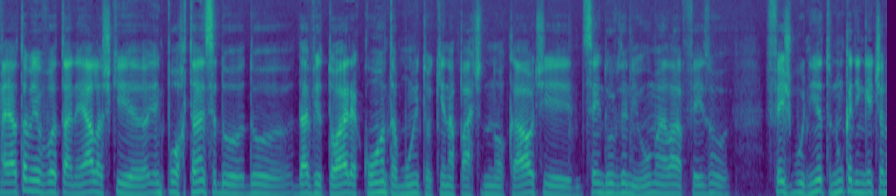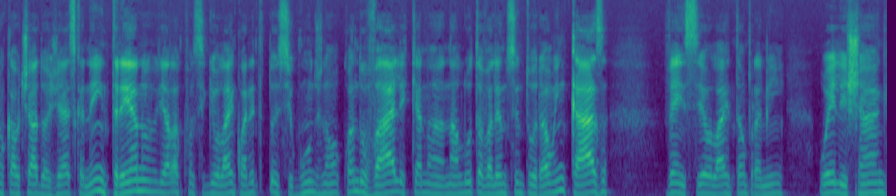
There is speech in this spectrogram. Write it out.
É, eu também vou votar nela, acho que a importância do, do, da vitória conta muito aqui na parte do nocaute e, sem dúvida nenhuma, ela fez o fez bonito, nunca ninguém tinha nocauteado a Jéssica, nem em treino, e ela conseguiu lá em 42 segundos, não, quando vale, que é na, na luta valendo cinturão, em casa, venceu lá, então para mim, o Eli Chang,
